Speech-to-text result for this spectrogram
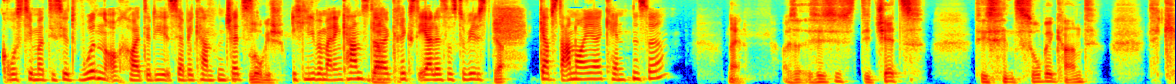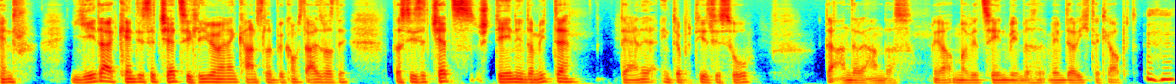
Groß thematisiert wurden auch heute die sehr bekannten Chats. Logisch. Ich liebe meinen Kanzler, ja. kriegst eh alles, was du willst. Ja. Gab es da neue Erkenntnisse? Nein. Also es ist die Chats, die sind so bekannt, die kennt, jeder kennt diese Chats. Ich liebe meinen Kanzler, bekommst alles, was die, dass diese Chats stehen in der Mitte. Der eine interpretiert sie so, der andere anders. Ja, und man wird sehen, wem, das, wem der Richter glaubt. Mhm.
